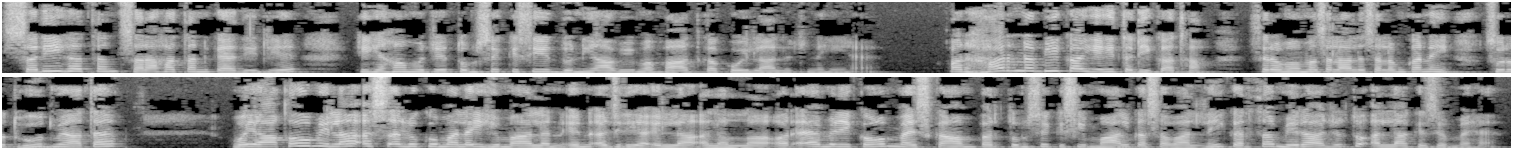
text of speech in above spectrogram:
سریحتن سراہتن کہہ دیجیے کہ یہاں مجھے تم سے کسی دنیاوی مفاد کا کوئی لالچ نہیں ہے۔ اور ہر نبی کا یہی طریقہ تھا۔ صرف محمد صلی اللہ علیہ وسلم کا نہیں سورت ہود میں آتا ہے۔ وہ یاقوم اسلکم علیہ مالن ان اجریا اللہ اللہ اور اے میری قوم، میں اس کام پر تم سے کسی مال کا سوال نہیں کرتا، میرا اجر تو اللہ کے ذمے ہے۔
